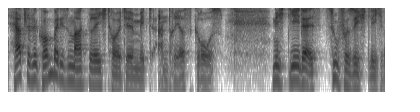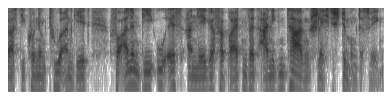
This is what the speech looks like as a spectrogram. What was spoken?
Herzlich willkommen bei diesem Marktbericht heute mit Andreas Groß. Nicht jeder ist zuversichtlich, was die Konjunktur angeht. Vor allem die US-Anleger verbreiten seit einigen Tagen schlechte Stimmung deswegen.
